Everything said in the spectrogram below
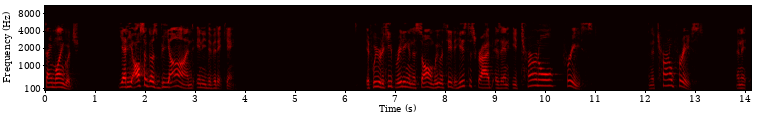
Same language. Yet he also goes beyond any Davidic king. If we were to keep reading in the psalm, we would see that he's described as an eternal priest. An eternal priest. And it,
